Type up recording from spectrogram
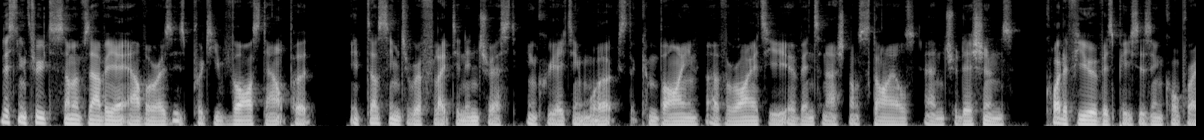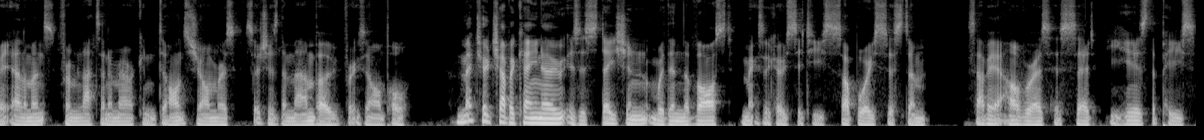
Listening through to some of Javier Alvarez's pretty vast output, it does seem to reflect an interest in creating works that combine a variety of international styles and traditions. Quite a few of his pieces incorporate elements from Latin American dance genres, such as the mambo, for example. Metro Chabacano is a station within the vast Mexico City subway system. Javier Alvarez has said he hears the piece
